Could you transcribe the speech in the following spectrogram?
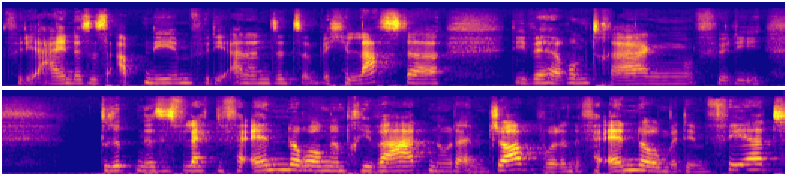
Für die einen ist es Abnehmen, für die anderen sind es irgendwelche Laster, die wir herumtragen, für die Dritten ist es vielleicht eine Veränderung im Privaten oder im Job oder eine Veränderung mit dem Pferd.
